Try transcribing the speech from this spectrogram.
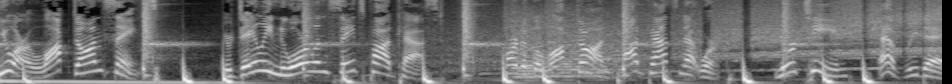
You are Locked On Saints, your daily New Orleans Saints podcast, part of the Locked On Podcast Network. Your team every day.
